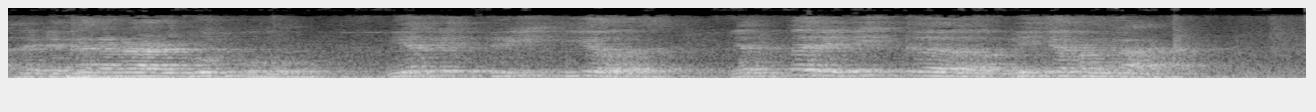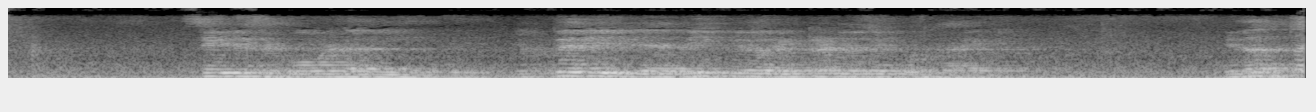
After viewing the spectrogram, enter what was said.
అదే Deccan Herald group nearly three years every week బీజ బంగారు. ఇస్ గోల్డ్ అని ఎవరి వీక్ యువర్ ఇంట్రడ్యూసింగ్ ఉంటాయి ఇదంతా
